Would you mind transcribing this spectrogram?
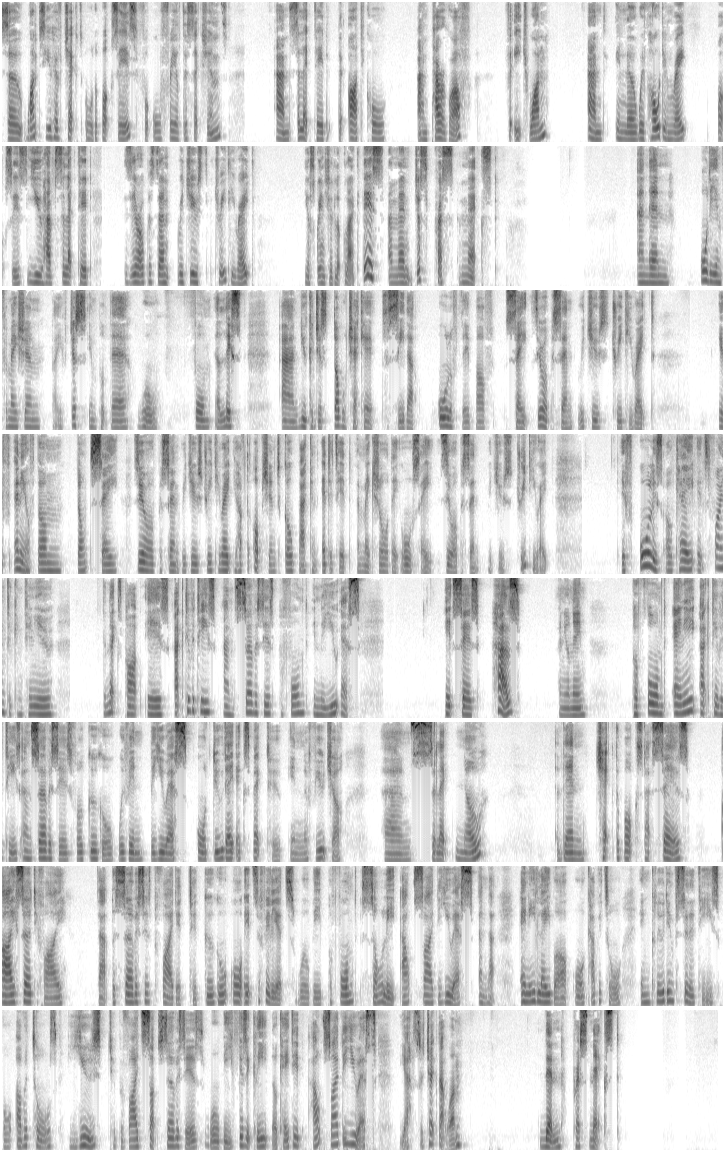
So once you have checked all the boxes for all three of the sections and selected the article and paragraph for each one, and in the withholding rate boxes, you have selected 0% reduced treaty rate, your screen should look like this, and then just press next. And then all the information that you've just input there will form a list and you can just double check it to see that all of the above say 0% reduced treaty rate. If any of them don't say 0% reduced treaty rate, you have the option to go back and edit it and make sure they all say 0% reduced treaty rate. If all is okay, it's fine to continue the next part is activities and services performed in the US. It says has and your name performed any activities and services for Google within the US or do they expect to in the future? And select no. Then check the box that says I certify that the services provided to Google or its affiliates will be performed solely outside the US and that any labor or capital, including facilities or other tools used to provide such services, will be physically located outside the US. Yeah, so check that one. Then press next.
